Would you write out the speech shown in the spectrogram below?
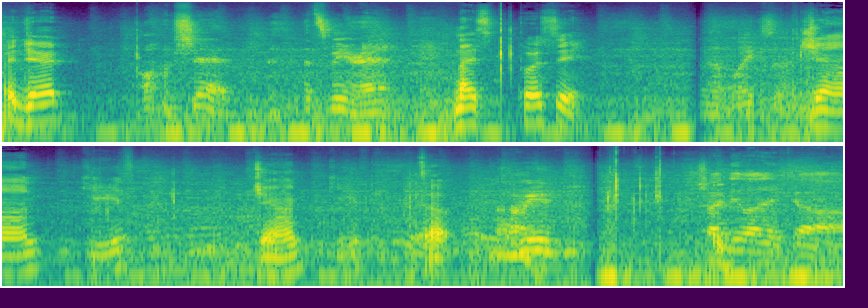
Hey, Jared. Oh shit. That's me, right? Nice pussy. I don't like so. John. Keith? John. Keith? What's up? I mean, Should I be like, uh,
